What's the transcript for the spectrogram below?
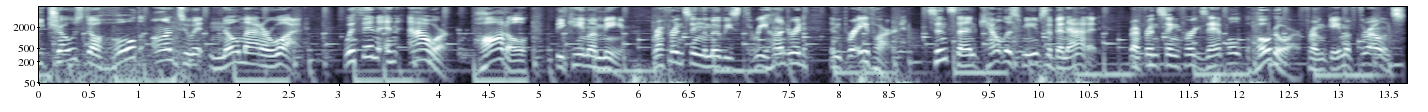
he chose to hold onto it no matter what. Within an hour, HODL became a meme, referencing the movies 300 and Braveheart. Since then, countless memes have been added, referencing, for example, Hodor from Game of Thrones.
